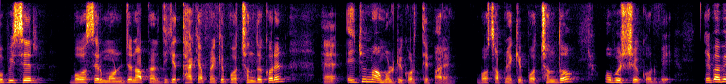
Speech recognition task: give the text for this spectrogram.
অফিসের বসের মন যেন আপনার দিকে থাকে, আপনাকে পছন্দ করেন এই জন্য আমলটি করতে পারেন। বস আপনাকে পছন্দ অবশ্যই করবে। এভাবে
